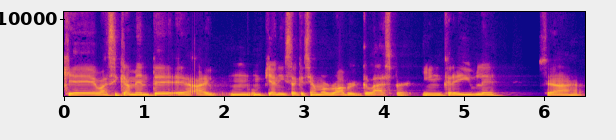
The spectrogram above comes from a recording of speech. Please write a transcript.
que básicamente eh, hay un, un pianista que se llama Robert Glasper, increíble, o sea,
